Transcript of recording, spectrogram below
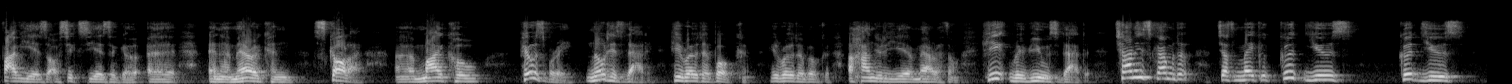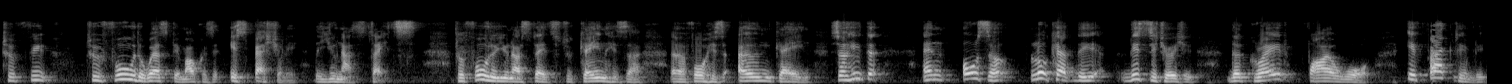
five years or six years ago, uh, an American scholar, uh, Michael Pillsbury, noticed that. He wrote a book. He wrote a book, A Hundred Year Marathon. He reviews that. Chinese government just make a good use, good use to, to fool the West democracy, especially the United States, to fool the United States to gain his, uh, uh, for his own gain. So he, and also look at the, this situation, the Great Firewall effectively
